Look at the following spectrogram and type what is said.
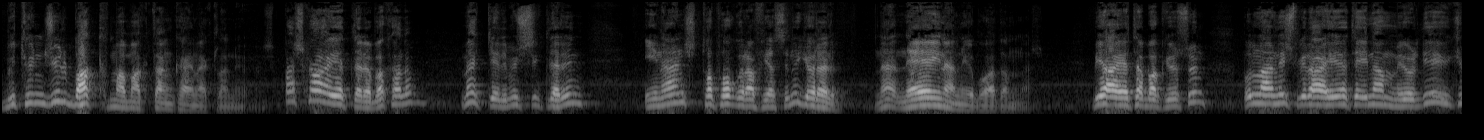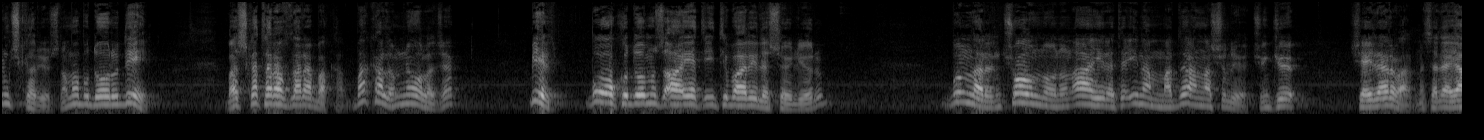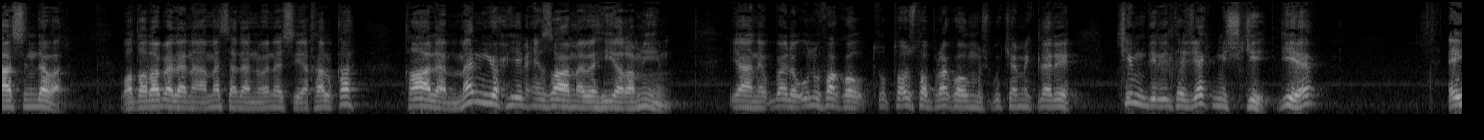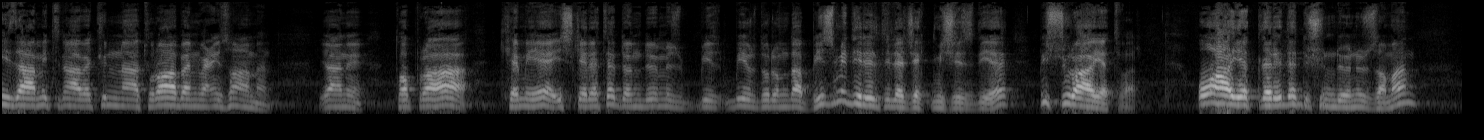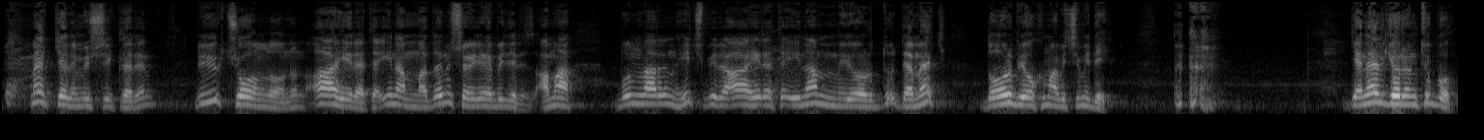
Bütüncül bakmamaktan kaynaklanıyor. Başka ayetlere bakalım. Mekkeli müşriklerin inanç topografyasını görelim. Ne, neye inanıyor bu adamlar? Bir ayete bakıyorsun, bunların hiçbir ahirete inanmıyor diye hüküm çıkarıyorsun. Ama bu doğru değil. Başka taraflara bakalım. Bakalım ne olacak? Bir, bu okuduğumuz ayet itibariyle söylüyorum. Bunların çoğunluğunun ahirete inanmadığı anlaşılıyor. Çünkü şeyler var. Mesela Yasin'de var. Ve darabe lena meselen ve nesiye halka kâle men yuhyil izame ve hiye. Yani böyle un ufak ol, toz toprak olmuş bu kemikleri kim diriltecekmiş ki diye Eyza mitna ve künna turaben ve izamen. Yani toprağa, kemiğe, iskelete döndüğümüz bir, bir durumda biz mi diriltilecekmişiz diye bir sürü ayet var. O ayetleri de düşündüğünüz zaman Mekkeli müşriklerin büyük çoğunluğunun ahirete inanmadığını söyleyebiliriz. Ama bunların hiçbiri ahirete inanmıyordu demek doğru bir okuma biçimi değil. Genel görüntü bu.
